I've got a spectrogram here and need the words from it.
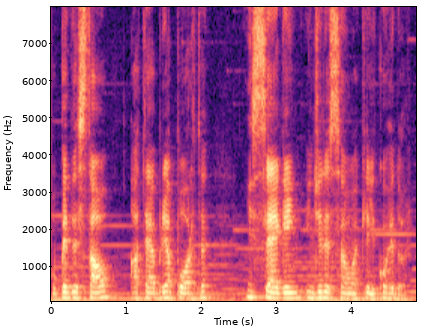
o pedestal até abrir a porta e seguem em direção àquele corredor.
